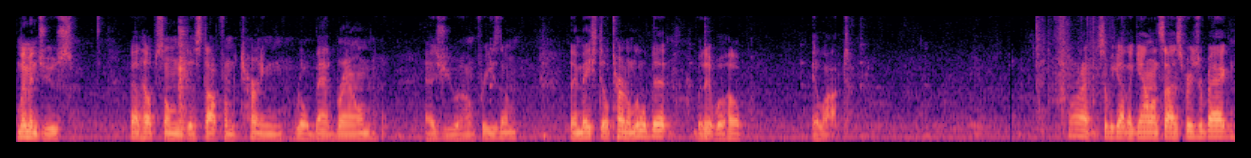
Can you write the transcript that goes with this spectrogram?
Lemon juice. That helps them to stop from turning real bad brown as you um, freeze them. They may still turn a little bit, but it will help a lot. Alright, so we got a gallon size freezer bag.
